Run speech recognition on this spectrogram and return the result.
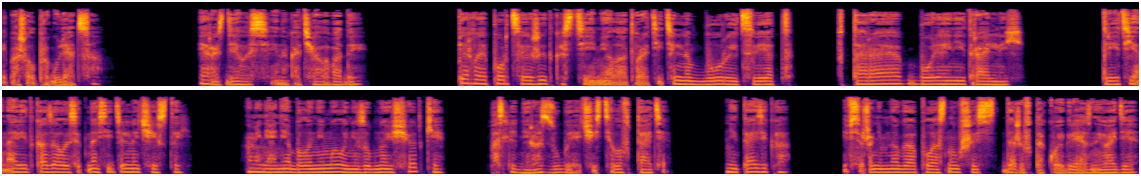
и пошел прогуляться. Я разделась и накачала воды. Первая порция жидкости имела отвратительно бурый цвет, вторая — более нейтральный. Третья на вид казалась относительно чистой. У меня не было ни мыла, ни зубной щетки. Последний раз зубы я чистила в тате. Ни тазика. И все же немного ополоснувшись даже в такой грязной воде,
